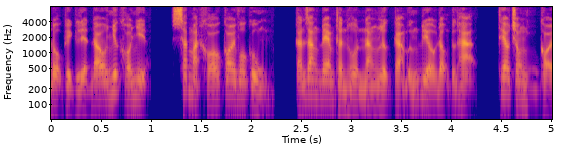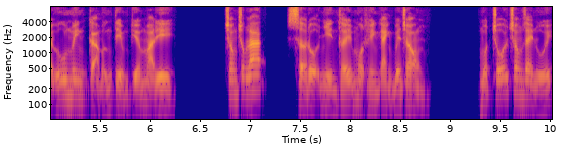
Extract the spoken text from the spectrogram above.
độ kịch liệt đau nhức khó nhịn, sắc mặt khó coi vô cùng, cắn răng đem thần hồn năng lực cảm ứng điều động cực hạn, theo trong cõi u minh cảm ứng tìm kiếm mà đi. Trong chốc lát, sở độ nhìn thấy một hình ảnh bên trong. Một chỗ trong dãy núi,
